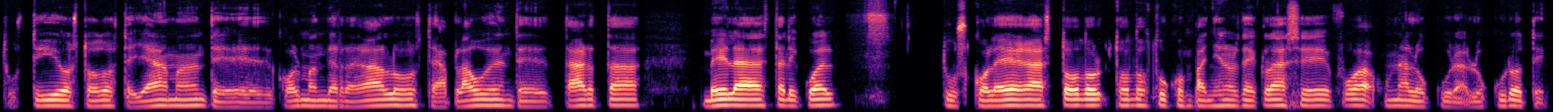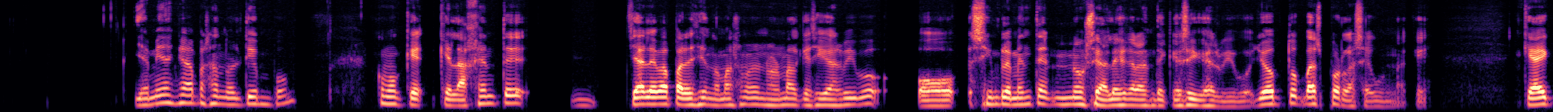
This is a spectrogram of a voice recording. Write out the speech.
tus tíos, todos te llaman, te colman de regalos, te aplauden, te tarta, velas, tal y cual. Tus colegas, todos tus compañeros de clase, fue una locura, locurote. Y a medida que va pasando el tiempo, como que, la gente ya le va pareciendo más o menos normal que sigas vivo o simplemente no se alegran de que sigas vivo. Yo opto más por la segunda, que, que hay,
